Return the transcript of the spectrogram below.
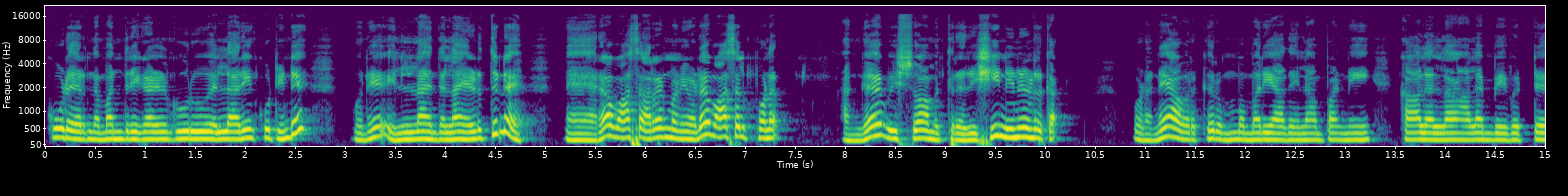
கூட இருந்த மந்திரிகள் குரு எல்லாரையும் கூட்டிகிட்டு ஒரு எல்லாம் இதெல்லாம் எடுத்துட்டு நேராக வாச அரண்மனையோட வாசலுக்கு போனார். அங்கே விஸ்வாமித்ர ரிஷி நின்றுருக்கார் உடனே அவருக்கு ரொம்ப மரியாதையெல்லாம் பண்ணி காலெல்லாம் அலம்பி விட்டு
